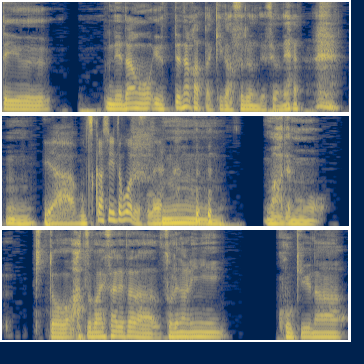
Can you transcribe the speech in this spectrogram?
ていう値段を言ってなかった気がするんですよね。うん。いやー、難しいところですね。うん。まあでも、きっと発売されたらそれなりに高級な、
